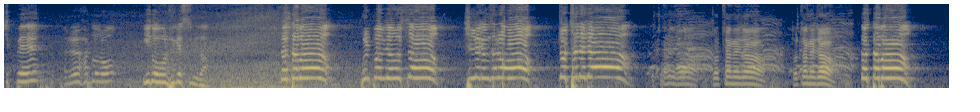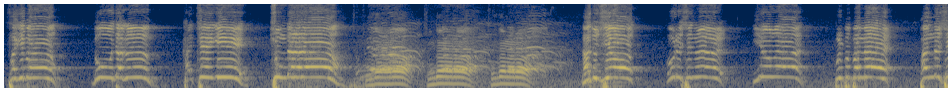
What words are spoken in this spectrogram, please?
집회를 하도록 이동을 하겠습니다. 떴다방! 불법 영업성! 실내 경사로 쫓아내자 쫓아내자, 쫓아내자, 쫓아내자, 떴다방 사기방 노자금 갈취행위 중단하라 중단하라, 중단하라, 중단하라, 나주 지역 어르신을 이용한 불법 판매 반드시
